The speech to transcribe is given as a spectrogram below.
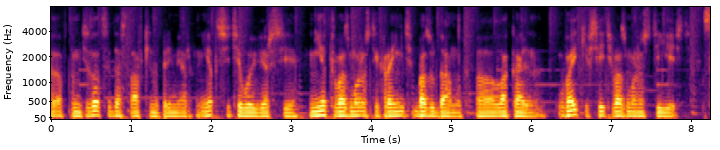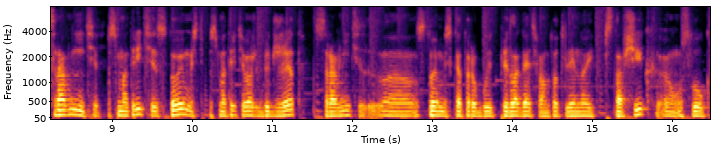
автоматизации доставки, например, нет сетевой версии, нет возможности хранить базу данных э, локально. В Айке все эти возможности есть. Сравните, посмотрите стоимость, посмотрите ваш бюджет, сравните э, стоимость, которая будет предлагать вам тот или иной поставщик э, услуг,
